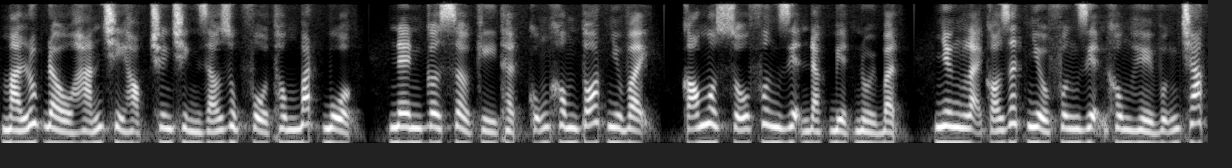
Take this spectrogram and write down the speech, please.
mà lúc đầu hắn chỉ học chương trình giáo dục phổ thông bắt buộc, nên cơ sở kỳ thật cũng không tốt như vậy, có một số phương diện đặc biệt nổi bật, nhưng lại có rất nhiều phương diện không hề vững chắc.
